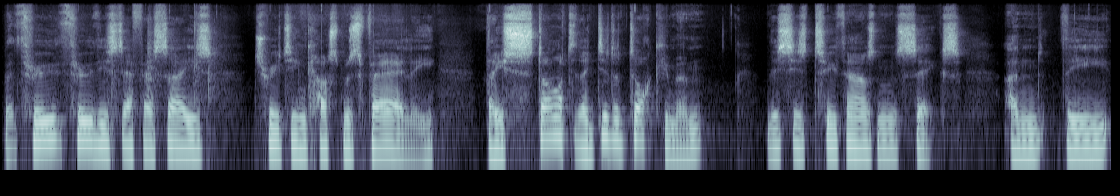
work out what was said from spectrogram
but through through these FSAs treating customers fairly, they started. They did a document. This is 2006, and the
